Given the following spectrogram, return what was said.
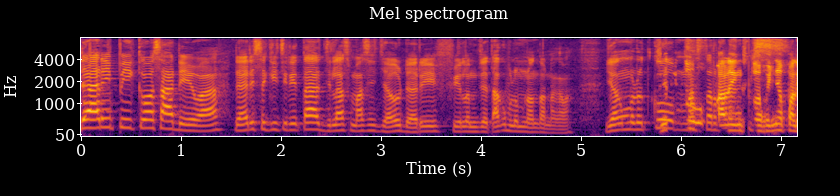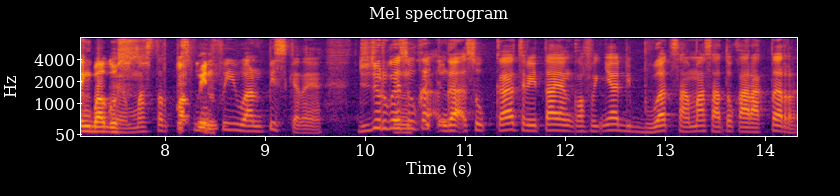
Dari Piko Sadewa, dari segi cerita jelas masih jauh dari film Z. Aku belum nonton. Yang menurutku Itu masterpiece. paling story-nya paling bagus. Ya, masterpiece Lakuin. movie One Piece katanya. Jujur gue suka nggak suka cerita yang konfliknya dibuat sama satu karakter.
